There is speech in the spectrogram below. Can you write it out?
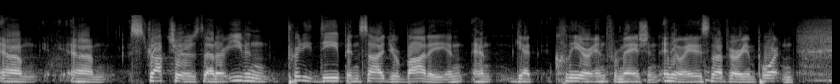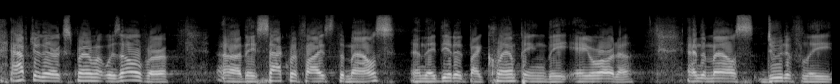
um, um, structures that are even pretty deep inside your body and, and get clear information. Anyway, it's not very important. After their experiment was over, uh, they sacrificed the mouse, and they did it by clamping the aorta, and the mouse dutifully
